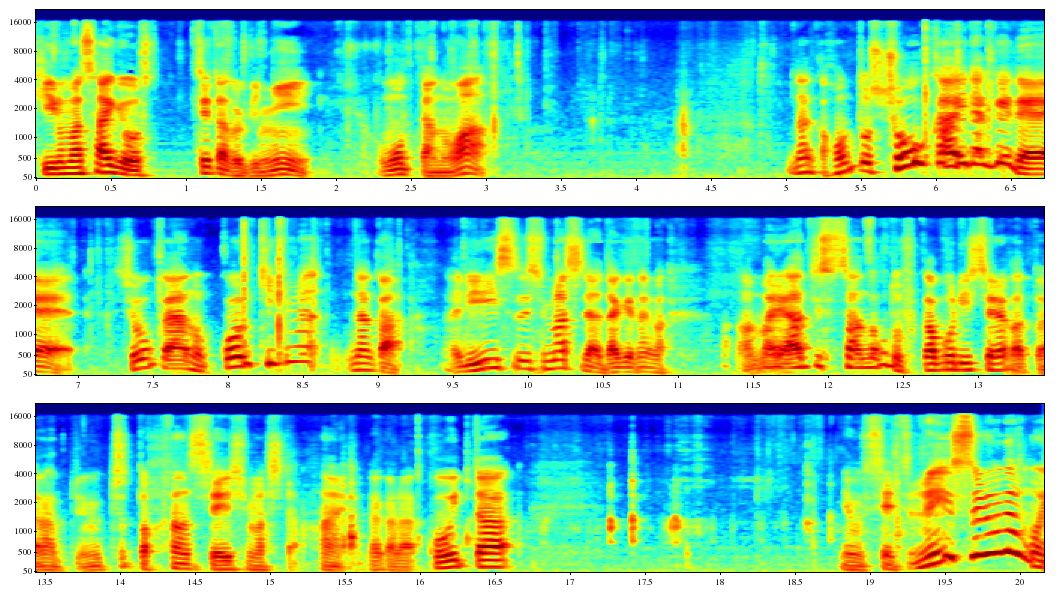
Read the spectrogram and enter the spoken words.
昼間作業してた時に思ったのは、なんかほんと紹介だけで、紹介あの、これ聞きま、なんか、リリースしましただけなんか、あんまりアーティストさんのこと深掘りしてなかったなっていうのちょっと反省しました。はい。だから、こういった、でも説明するのも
